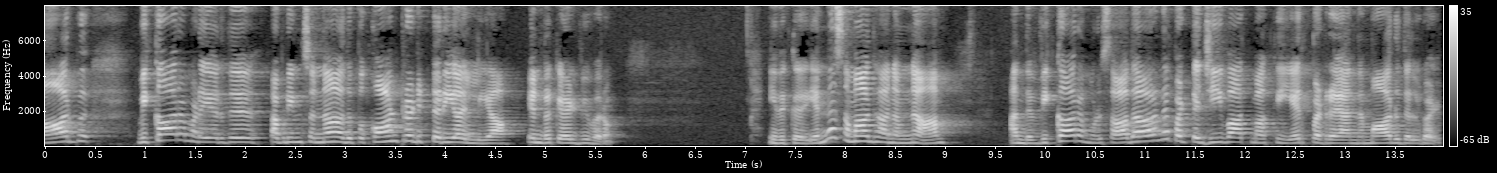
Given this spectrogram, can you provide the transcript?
மார்பு விகாரம் அடையிறது அப்படின்னு சொன்னா அது இப்போ கான்ட்ரடிக்டரியா இல்லையா என்ற கேள்வி வரும். இதுக்கு என்ன சமாதானம்னா அந்த விகாரம் ஒரு சாதாரணப்பட்ட ஜீவாத்மாக்கு ஏற்படுற அந்த மாறுதல்கள்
